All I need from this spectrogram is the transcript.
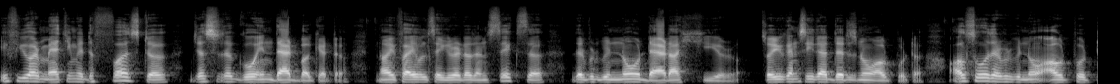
if you are matching with the first uh, just uh, go in that bucket now if I will say greater than 6 uh, there would be no data here. So you can see that there is no output also there will be no output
